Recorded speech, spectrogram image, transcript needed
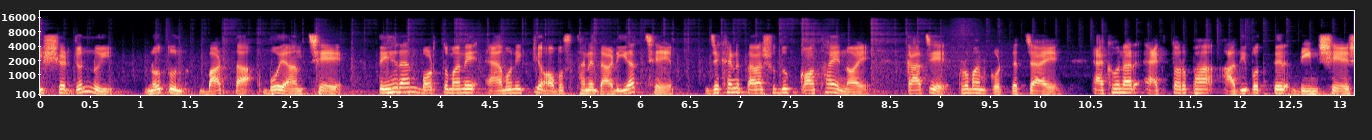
বিশ্বের জন্যই নতুন বার্তা বয়ে আনছে। তেহরান বর্তমানে এমন একটি অবস্থানে দাঁড়িয়ে আছে, যেখানে তারা শুধু কথায় নয়, কাজে প্রমাণ করতে চায়। এখন আর একতরফা আধিপত্যের দিন শেষ,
